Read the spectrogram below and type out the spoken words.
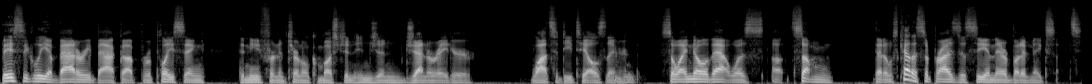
Basically, a battery backup replacing the need for an internal combustion engine generator. Lots of details there. Mm-hmm. So I know that was uh, something that I was kind of surprised to see in there, but it makes sense.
